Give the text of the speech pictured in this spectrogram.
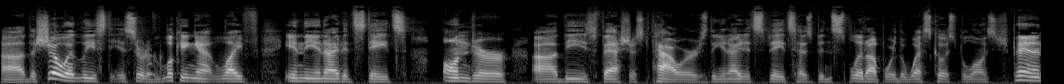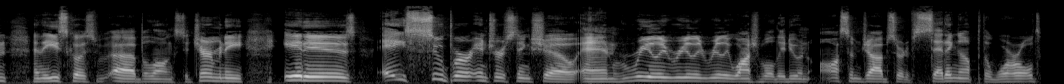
uh, the show at least is sort of looking at life in the United States under uh, these fascist powers. The United States has been split up where the West Coast belongs to Japan and the East Coast uh, belongs to Germany. It is a super interesting show and really, really, really watchable. They do an awesome job sort of setting up the world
